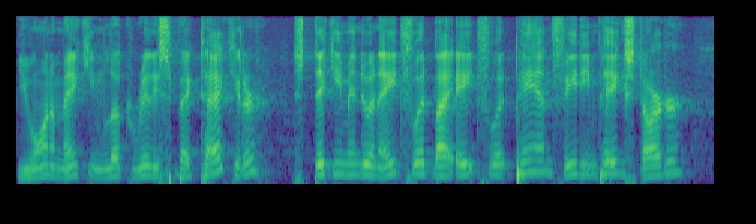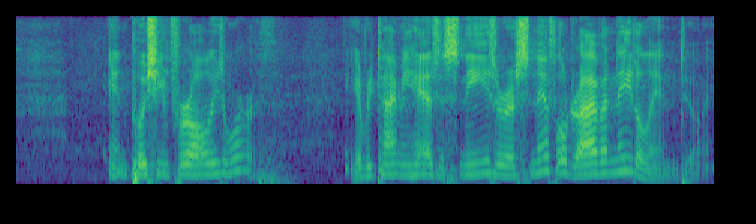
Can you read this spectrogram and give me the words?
You want to make him look really spectacular, stick him into an eight foot by eight foot pen, feed him pig starter, and push him for all he's worth. Every time he has a sneeze or a sniffle, drive a needle into him.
